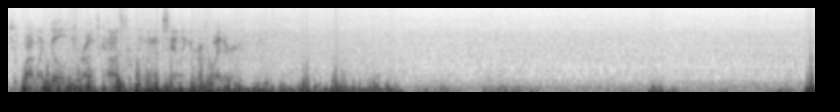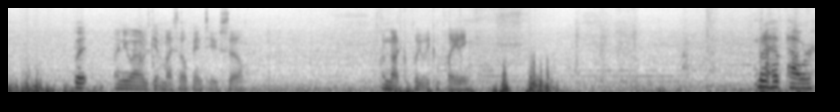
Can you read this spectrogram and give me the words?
Which is why my bilge runs constantly when I'm sailing in rough weather. But I knew I was getting myself into, so I'm not completely complaining. But I have power.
